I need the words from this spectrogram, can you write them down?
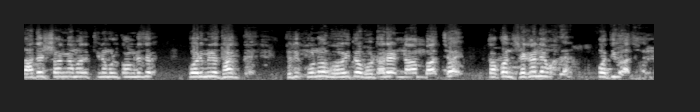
তাদের সঙ্গে আমাদের তৃণমূল কংগ্রেসের কর্মীরা থাকবে। যদি কোনো ভয়িত ভোটারের নাম বাদ যায় তখন সেখানে আমাদের প্রতিবাদ হবে।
